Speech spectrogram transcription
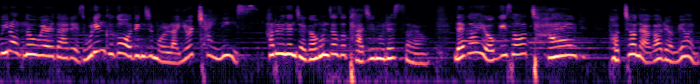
We don't know where that is. 우린 그거 어딘지 몰라. You're Chinese. 하루는 제가 혼자서 다짐을 했어요. 내가 여기서 잘 버텨나가려면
